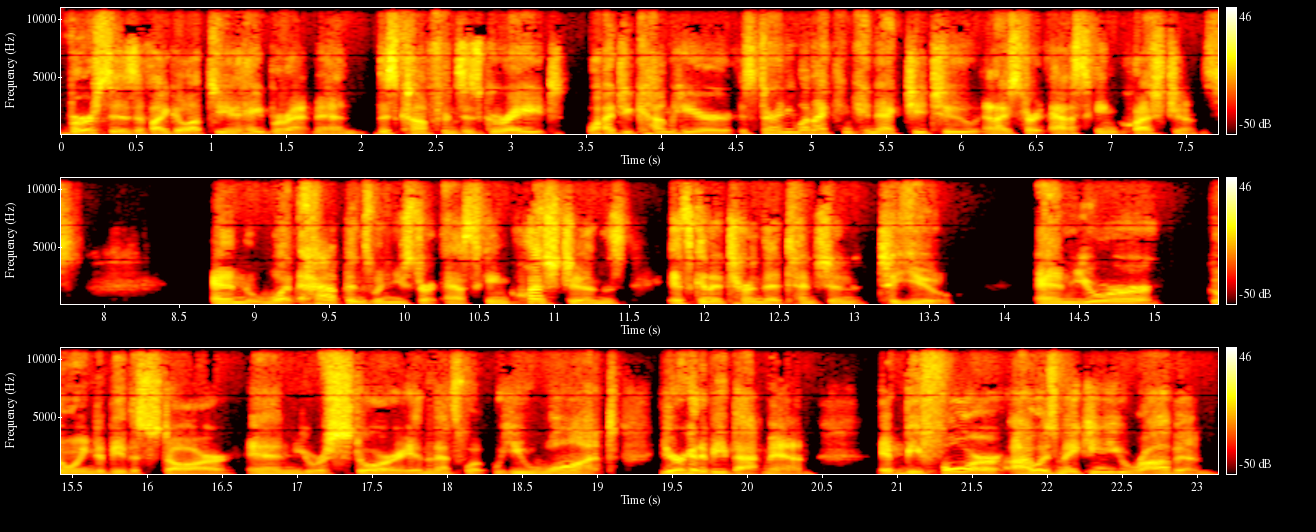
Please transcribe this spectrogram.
versus if I go up to you, Hey, Brent, man, this conference is great. Why'd you come here? Is there anyone I can connect you to? And I start asking questions. And what happens when you start asking questions, it's going to turn the attention to you and you're going to be the star in your story. And that's what you want. You're going to be Batman. It, before I was making you Robin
